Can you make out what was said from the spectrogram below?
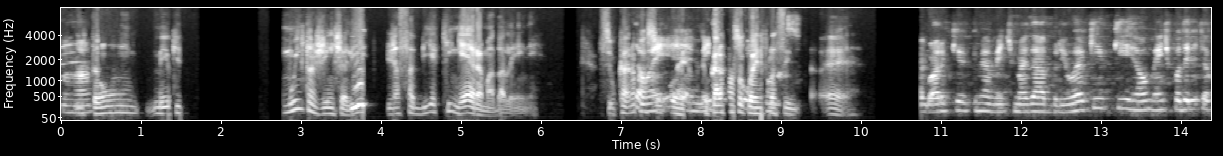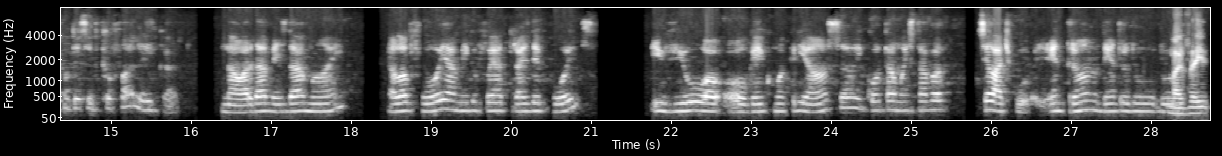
Uhum. Então, meio que muita gente ali já sabia quem era a Madalene. Se o cara então, passou, é, correndo, é o cara passou correndo e falou assim, é. Agora que, que, minha mente mais abriu é que, que realmente poderia ter acontecido o que eu falei, cara. Na hora da vez da mãe, ela foi, a amiga foi atrás depois e viu alguém com uma criança enquanto a mãe estava, sei lá, tipo, entrando dentro do, do. Mas, aí,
